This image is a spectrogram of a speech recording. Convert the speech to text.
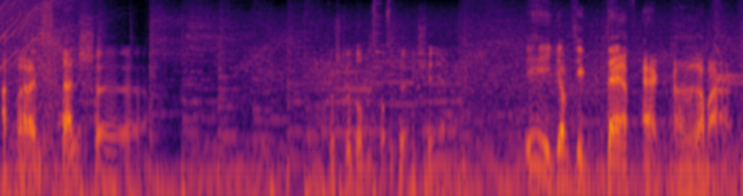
отправимся дальше. Слушайте, удобный способ перемещения. И идемте к Death Egg Robot.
